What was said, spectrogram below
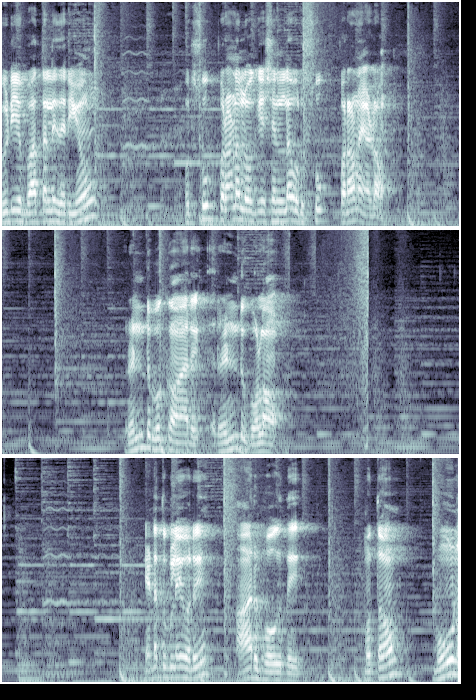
வீடியோ பார்த்தாலே தெரியும். ஒரு சூப்பரான லொக்கேஷனில் ஒரு சூப்பரான இடம். ரெண்டு பக்கம் ஆறு ரெண்டு குளம். இடத்துக்குள்ளே ஒரு ஆறு போகுது. மொத்தம் மூணு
